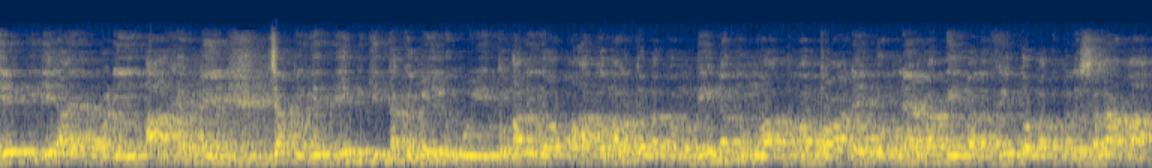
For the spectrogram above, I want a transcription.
ایک یہ آیت پڑھی آخر میں، جب یہ دین کی تکمیل ہوئی تو الیوم اکملت لکم دینکم واتممت علیکم نعمتی ورزیت لکم السلام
